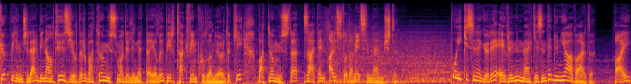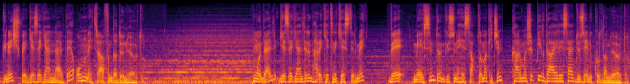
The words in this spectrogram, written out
Gökbilimciler 1600 yıldır Batlamyus modeline dayalı bir takvim kullanıyordu ki Batlamyus da zaten Aristo'dan esinlenmişti. Bu ikisine göre evrenin merkezinde dünya vardı. Ay, güneş ve gezegenler de onun etrafında dönüyordu. Model gezegenlerin hareketini kestirmek ve mevsim döngüsünü hesaplamak için karmaşık bir dairesel düzeni kullanıyordu.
